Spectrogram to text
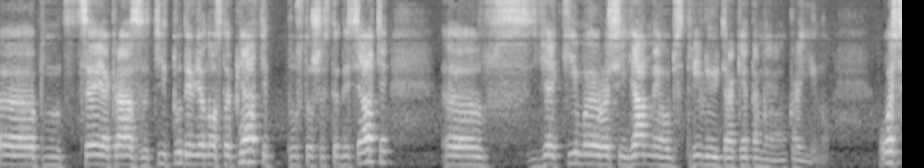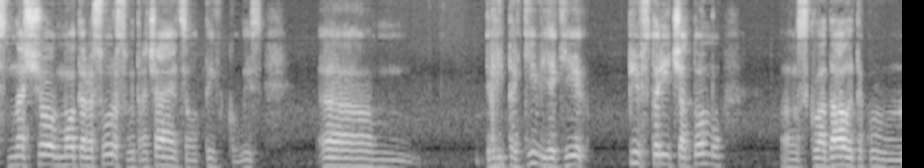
Е, Це якраз ті Ту-95, ті Ту-160, е, з якими росіяни обстрілюють ракетами Україну. Ось на що моторесурс витрачається от тих колись е, літаків, які півсторіччя тому е, складали таку,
